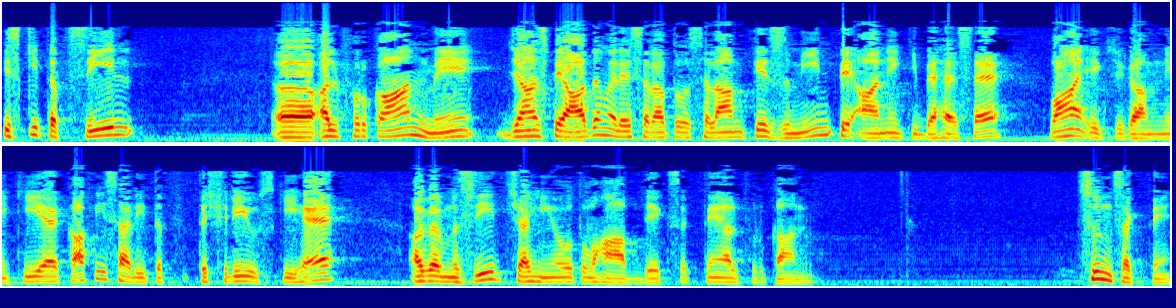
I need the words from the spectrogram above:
اس کی تفصیل الفرقان میں جہاں پہ آدم علیہ السلاۃ والسلام کے زمین پہ آنے کی بحث ہے، وہاں ایک جگہ ہم نے کی ہے، کافی ساری تشریح اس کی ہے۔ اگر مزید چاہیے ہو تو وہاں آپ دیکھ سکتے ہیں الفرقان۔ میں سن سکتے ہیں۔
